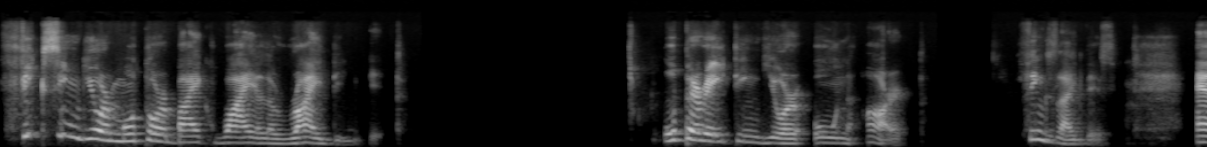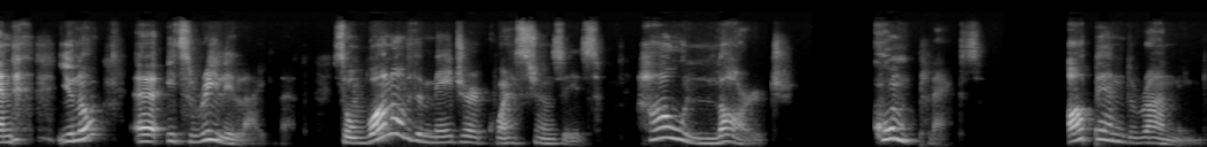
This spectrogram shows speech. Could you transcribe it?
fixing your motorbike while riding it, operating your own art, things like this. And, you know, uh, it's really like that. So one of the major questions is how large, complex, up and running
